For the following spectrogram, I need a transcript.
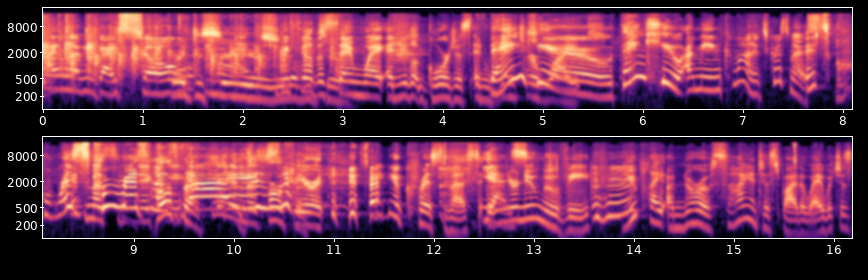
you. I love you guys so Great to see you. much. We love feel the too. same way, and you look gorgeous in Thank winter you. white. Thank you. I mean, come on, it's Christmas. It's Christmas. It's Christmas, Nikki. Perfect. Get in the Perfect. spirit. Speaking of Christmas, in Yes. Mm-hmm. your new movie, you play a neuroscientist, by the way, which is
